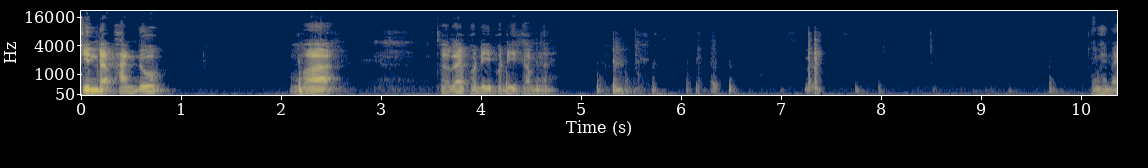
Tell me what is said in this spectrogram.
กินแบบหั่นดู ว่าจะได้พอดีพอดีคำหน่อยเห็นไหม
